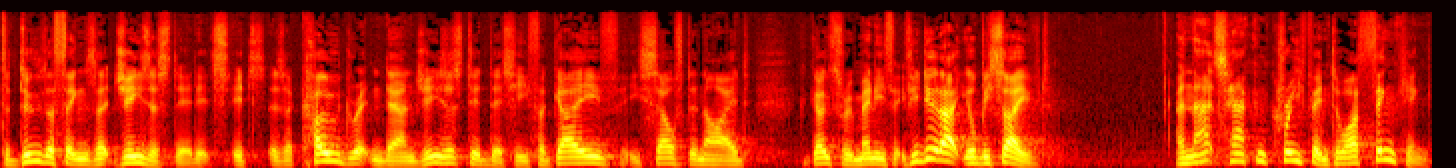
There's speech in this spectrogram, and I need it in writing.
to do the things that Jesus did. It's, it's, there's a code written down. Jesus did this. He forgave, he self denied, go through many things. If you do that, you'll be saved. And that's how it can creep into our thinking.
